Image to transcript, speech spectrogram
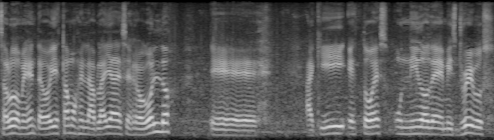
Saludos mi gente, hoy estamos en la playa de Cerro Gordo. Eh, aquí esto es un nido de Miss Dribbles.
